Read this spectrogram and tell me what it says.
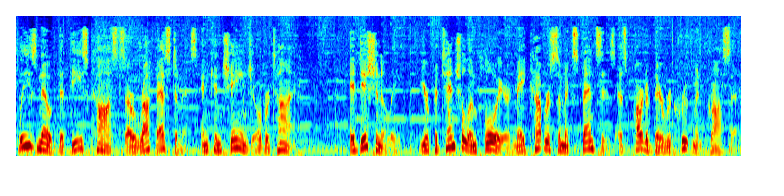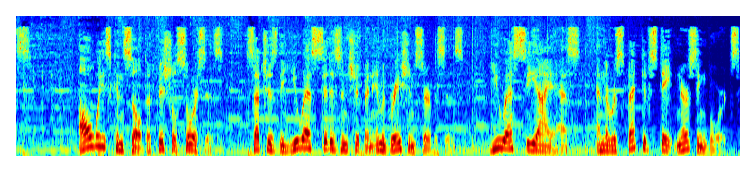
Please note that these costs are rough estimates and can change over time. Additionally, your potential employer may cover some expenses as part of their recruitment process. Always consult official sources, such as the U.S. Citizenship and Immigration Services, USCIS, and the respective state nursing boards,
